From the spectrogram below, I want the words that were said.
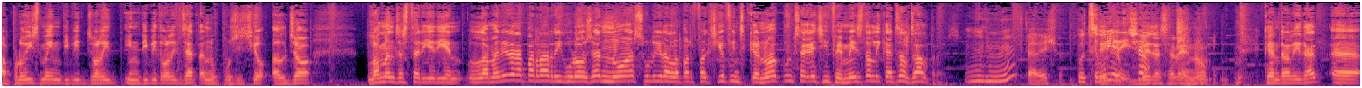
el proisme individuali individualitzat en oposició al jo, l'home ens estaria dient la manera de parlar rigorosa no assolirà la perfecció fins que no aconsegueixi fer més delicats els altres. Està bé, això. Potser volia que dir això. Vés a saber, no? que en realitat eh,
